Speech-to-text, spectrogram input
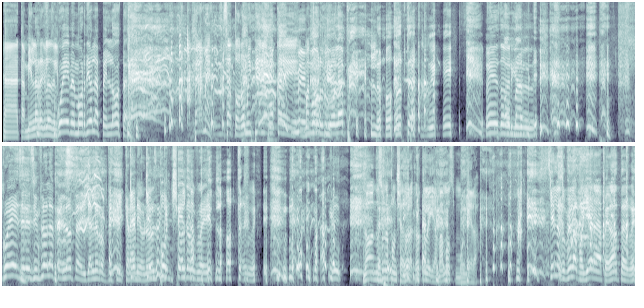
Ah, también las reglas del... Güey, me mordió la pelota. Espérame, se atoró muy pie en la boca de Macaco. la pelota, güey. Güey, No. Güey, se desinfló la pelota y ya le rompiste el cráneo, ¿Quién- ¿no? O sea, qué ponchó pedo, la güey. pelota, güey? Mames. No, no es una ponchadura, creo que le llamamos mollera. ¿Quién le asumió la mollera a la pelota, güey?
